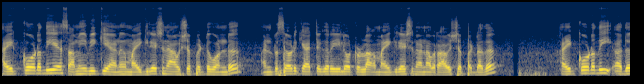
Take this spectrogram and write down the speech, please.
ഹൈക്കോടതിയെ സമീപിക്കുകയാണ്. മൈഗ്രേഷൻ ആവശ്യപ്പെട്ടുകൊണ്ട് അൺറിസേർവ്ഡ് കാറ്റഗറിയിലോട്ടുള്ള മൈഗ്രേഷനാണ് അവർ ആവശ്യപ്പെട്ടത്. ഹൈക്കോടതി അത്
